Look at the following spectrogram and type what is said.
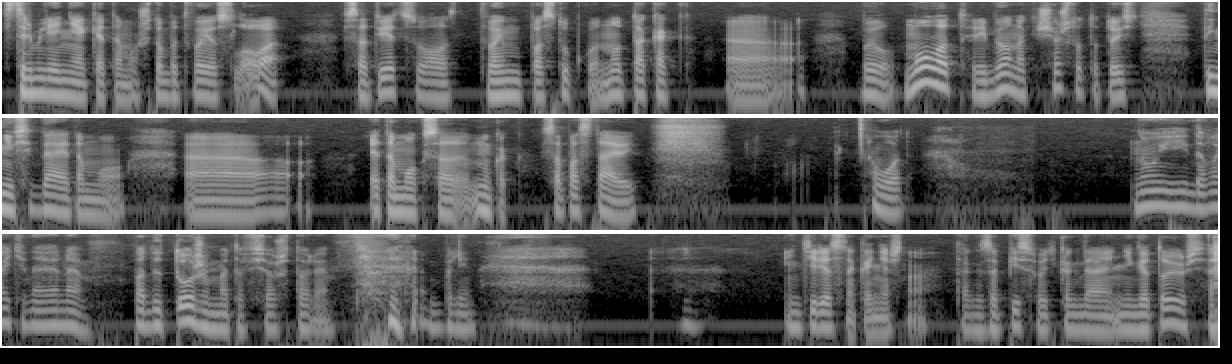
стремление к этому, чтобы твое слово соответствовало твоему поступку. Но так как э, был молод, ребенок, еще что-то, то есть ты не всегда этому э, это мог, со, ну как, сопоставить. Вот. Ну и давайте, наверное, подытожим это все, что ли. Блин. Интересно, конечно, так записывать, когда не готовишься,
